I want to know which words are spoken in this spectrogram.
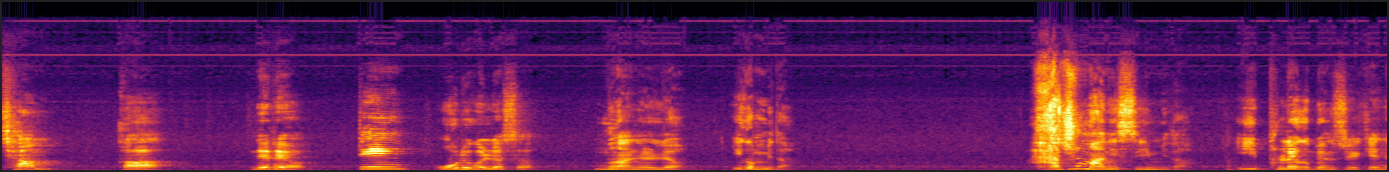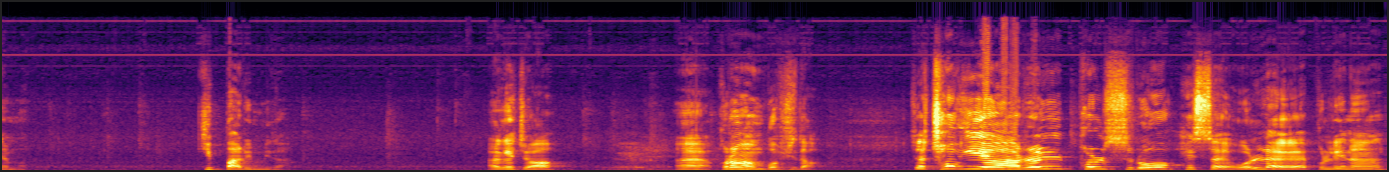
참, 가, 내려. 띵, 오류 걸렸어. 문 안 열려. 이겁니다. 아주 많이 쓰입니다. 이 플래그 변수의 개념은. 깃발입니다. 알겠죠? 예, 그럼 한번 봅시다. 자, 초기화를 펄스로 했어요. 원래 분리는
